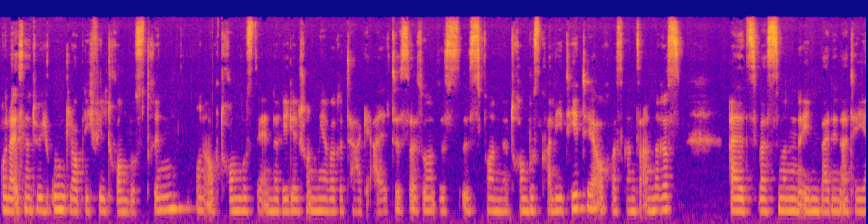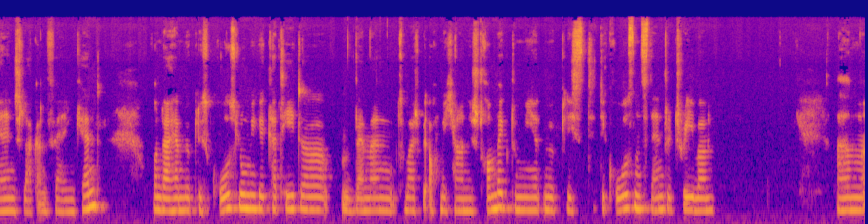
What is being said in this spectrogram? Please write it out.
Und da ist natürlich unglaublich viel Thrombus drin und auch Thrombus, der in der Regel schon mehrere Tage alt ist. Also das ist von der Thrombusqualität her auch was ganz anderes als was man eben bei den arteriellen Schlaganfällen kennt. Von daher möglichst großlumige Katheter, wenn man zum Beispiel auch mechanisch thrombektomiert, möglichst die großen Stand Retriever, ähm,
